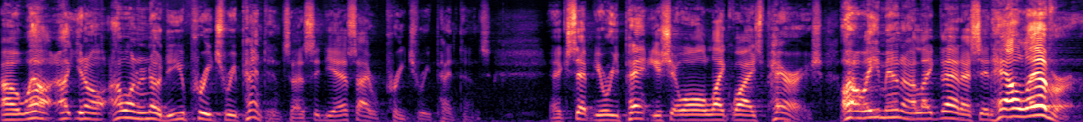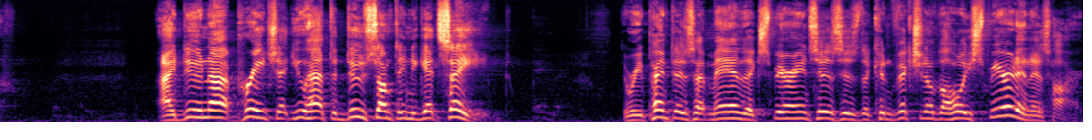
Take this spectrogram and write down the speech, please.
uh, well, uh, you know, I want to know, do you preach repentance? I said, yes, I preach repentance. Except you repent, you shall all likewise perish. Oh, amen, I like that. I said, however, I do not preach that you have to do something to get saved. The repentance that man experiences is the conviction of the Holy Spirit in his heart.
